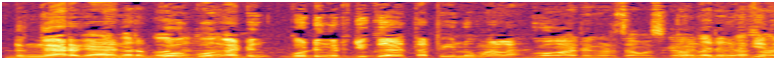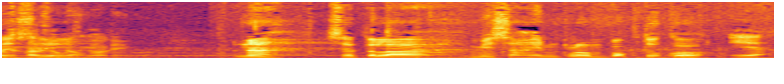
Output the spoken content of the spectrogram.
dengar kan? Gue gue denger. nggak deng gue denger juga tapi lu malah gue nggak denger sama sekali. Gua nggak denger sama sekali, sama sekali nah setelah misahin kelompok tuh kok Iya.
